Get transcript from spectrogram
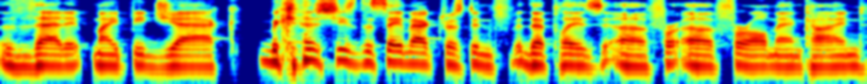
that it might be Jack because she's the same actress in, that plays uh, for uh, for All Mankind.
